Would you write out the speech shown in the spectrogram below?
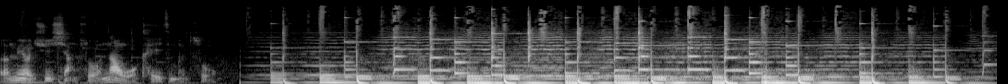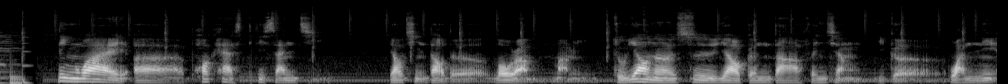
而没有去想说，那我可以怎么做。另外，呃，Podcast 第三集邀请到的 Laura 妈咪，主要呢是要跟大家分享一个观念，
